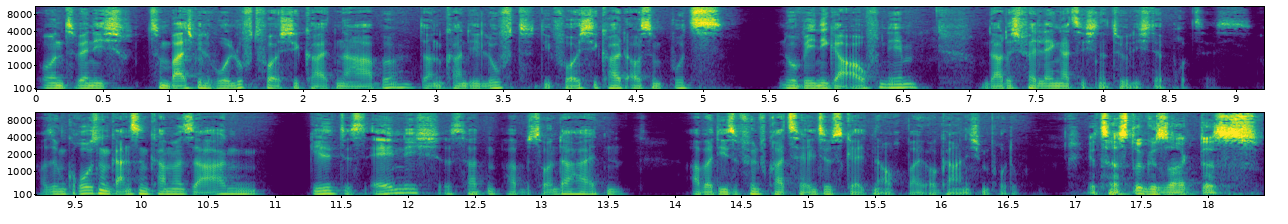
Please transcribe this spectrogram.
Und wenn ich zum Beispiel hohe Luftfeuchtigkeiten habe, dann kann die Luft die Feuchtigkeit aus dem Putz nur weniger aufnehmen und dadurch verlängert sich natürlich der Prozess. Also im Großen und Ganzen kann man sagen, gilt es ähnlich, es hat ein paar Besonderheiten, aber diese 5 Grad Celsius gelten auch bei organischen Produkten. Jetzt hast du gesagt, dass,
